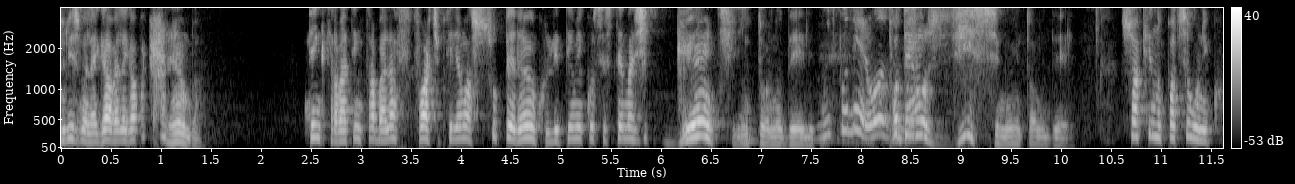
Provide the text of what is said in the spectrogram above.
turismo é legal, é legal pra caramba. Tem que trabalhar, tem que trabalhar forte, porque ele é uma super âncora, ele tem um ecossistema gigante Sim. em torno dele, Muito poderoso, né? poderosíssimo em torno dele. Só que não pode ser o único.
